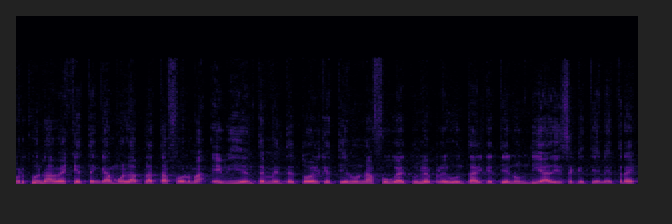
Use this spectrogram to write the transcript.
Porque una vez que tengamos la plataforma, evidentemente todo el que tiene una fuga y tú le preguntas, el que tiene un día dice que tiene tres,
